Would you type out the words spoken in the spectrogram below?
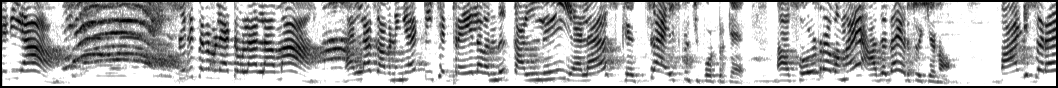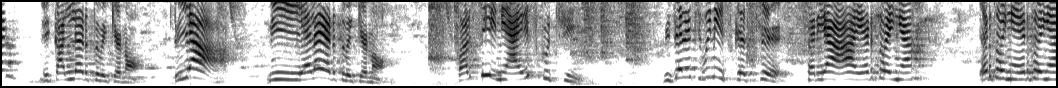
ரெடியா திருத்தர விளையாட்டு விளையாடலாமா நல்லா கவனிங்க டீச்சர் ட்ரேல வந்து கல் இலை ஸ்கெட்சு ஐஸ் குச்சி போட்டிருக்கேன். நான் சொல்கிறவங்க அதை தான் எடுத்து வைக்கணும். பாண்டீஸ்வரன் நீ கல் எடுத்து வைக்கணும். ரியா நீ இலை எடுத்து வைக்கணும். வர்ஷி நீ ஐஸ் குச்சி. விஜயலட்சுமி நீ ஸ்கெட்சு சரியா? எடுத்து வைங்க. எடுத்து வைங்க எடுத்து வைங்க.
